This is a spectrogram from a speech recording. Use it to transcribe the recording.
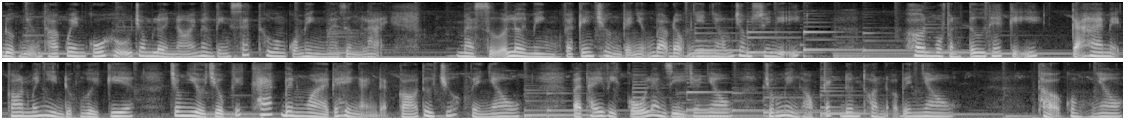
được những thói quen cố hữu trong lời nói mang tính sát thương của mình mà dừng lại, mà sửa lời mình và kênh chừng cả những bạo động nhen nhóm trong suy nghĩ. Hơn một phần tư thế kỷ cả hai mẹ con mới nhìn được người kia. Trong nhiều chiều kích khác, bên ngoài cái hình ảnh đã có từ trước về nhau. Và thay vì cố làm gì cho nhau, chúng mình học cách đơn thuần ở bên nhau. Thở cùng nhau,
